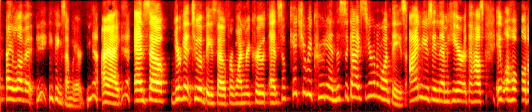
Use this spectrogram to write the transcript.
I love it. He thinks I'm weird. All right. And so you'll get two of these though for one recruit. And so get your recruit in. This is guys, you're going to want these. I'm using them here at the house. It will hold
